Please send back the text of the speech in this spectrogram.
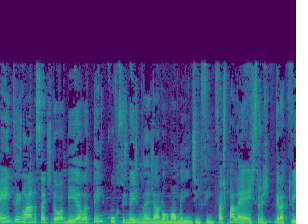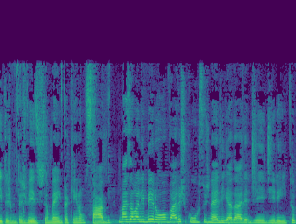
entrem lá no site da OAB, ela tem cursos mesmo, né, já normalmente, enfim, faz palestras gratuitas muitas vezes também, para quem não sabe, mas ela liberou vários cursos, né, ligados à área de direito.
